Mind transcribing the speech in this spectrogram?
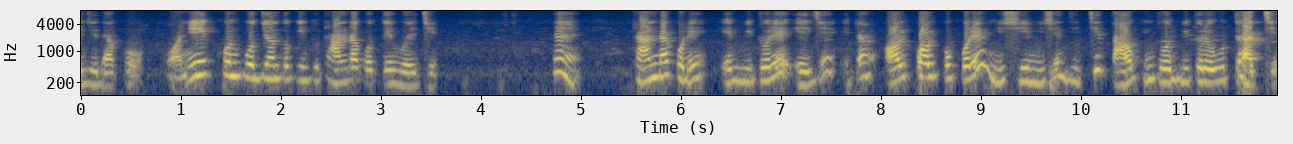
এই যে দেখো, অনেকক্ষণ পর্যন্ত কিন্তু ঠান্ডা করতে হয়েছে। হ্যাঁ ঠান্ডা করে এর ভিতরে এই যে এটা অল্প অল্প করে মিশিয়ে মিশিয়ে দিচ্ছি, তাও কিন্তু ওর ভিতরে উতরাচ্ছে।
